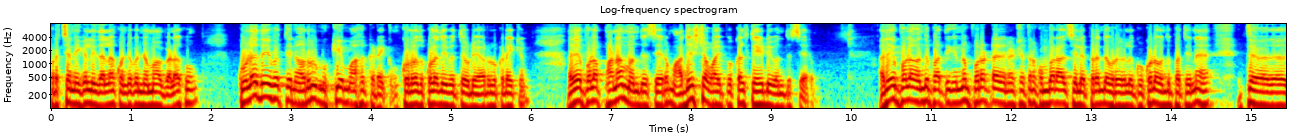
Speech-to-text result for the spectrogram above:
பிரச்சனைகள் இதெல்லாம் கொஞ்சம் கொஞ்சமாக விலகும். குலதெய்வத்தின் அருள் முக்கியமாக கிடைக்கும். குல குலதெய்வத்துடைய அருள் கிடைக்கும். அதே போல் பணம் வந்து சேரும் அதிர்ஷ்ட வாய்ப்புகள் தேடி வந்து சேரும். அதே போல் வந்து பார்த்திங்கன்னா புரட்டாதி நட்சத்திரம் கும்பராசியில் பிறந்தவர்களுக்கு கூட வந்து பார்த்திங்கன்னா த-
